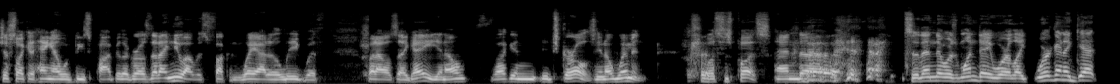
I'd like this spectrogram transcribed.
Just so I could hang out with these popular girls that I knew I was fucking way out of the league with. But I was like, hey, you know, fucking, it's girls, you know, women. Puss is puss. And, uh, so then there was one day where like, we're going to get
